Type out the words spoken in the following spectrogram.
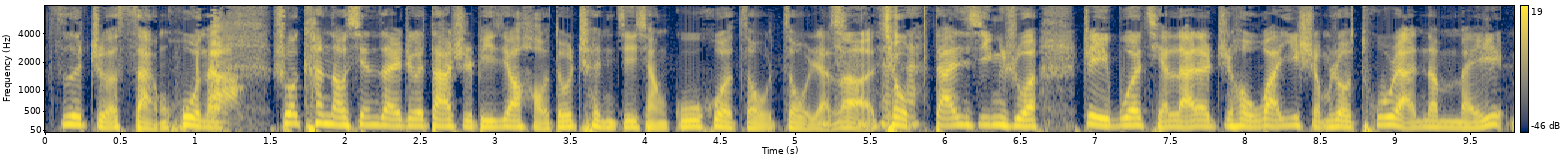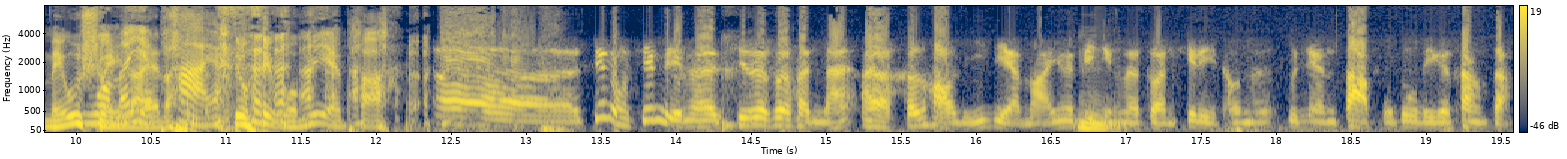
资者、散户呢，说看到现在这个大势比较好，都趁机想沽货走走人了，就 担心说这一波钱来了之后，万一什么时候突然的没没有水来了，对，我们也怕。呃，这种心理呢，其实是很难呃很好理解嘛，因为毕竟。那短期里头呢，出现大幅度的一个上涨，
